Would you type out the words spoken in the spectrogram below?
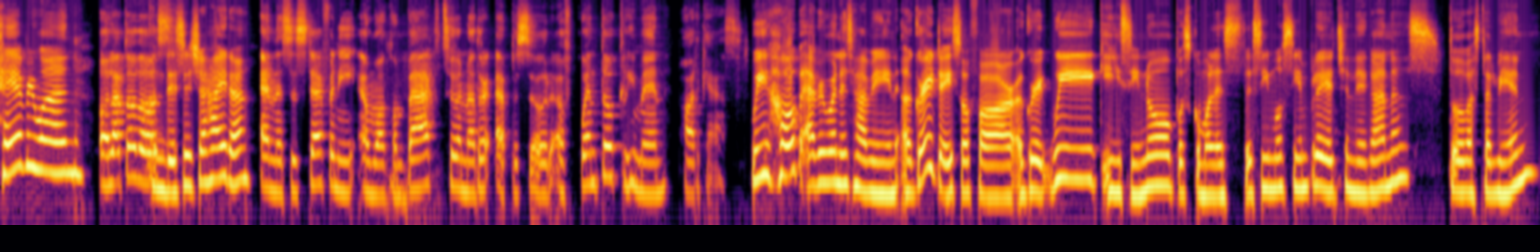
Hey everyone, Hola a todos. this is Shahida. and this is Stephanie, and welcome back to another episode of Cuento Crimen podcast. We hope everyone is having a great day so far, a great week. Y si no, pues como les decimos siempre, échenle ganas. Todo va a estar bien.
